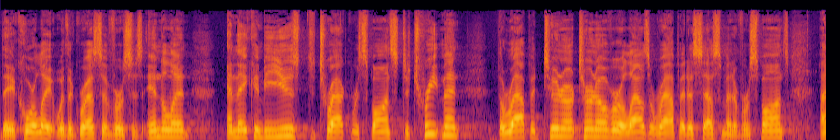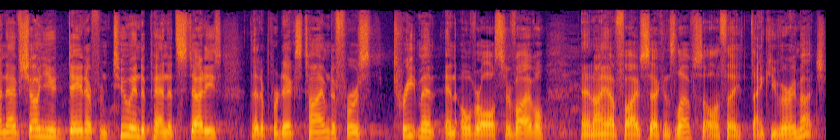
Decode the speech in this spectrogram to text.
They correlate with aggressive versus indolent, and they can be used to track response to treatment The rapid turnover allows a rapid assessment of response, and I've shown you data from two independent studies that it predicts time to first treatment and overall survival. And I have five seconds left, so I'll say thank you very much.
